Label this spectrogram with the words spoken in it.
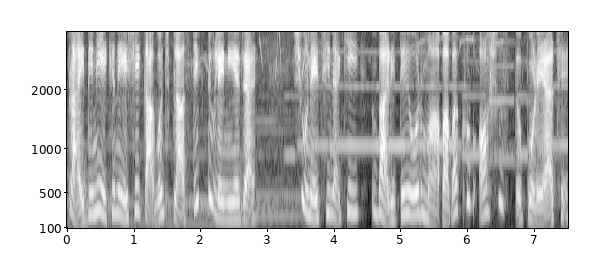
প্রায় দিনই এখানে এসে কাগজ, প্লাস্টিক তুলে নিয়ে যায়। শুনেছি নাকি বাড়িতে ওর মা বাবা খুব অসুস্থ পড়ে আছে।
